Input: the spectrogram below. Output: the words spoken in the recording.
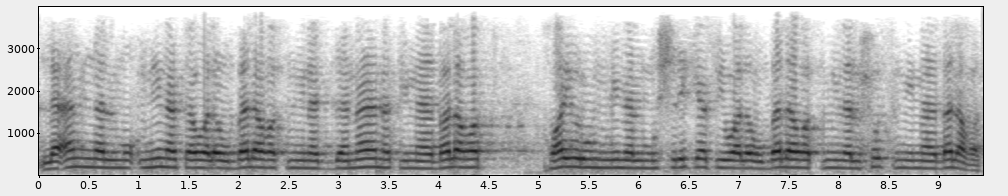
لأن المؤمنة ولو بلغت من الدمامة ما بلغت خير من المشركة ولو بلغت من الحسن ما بلغت.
